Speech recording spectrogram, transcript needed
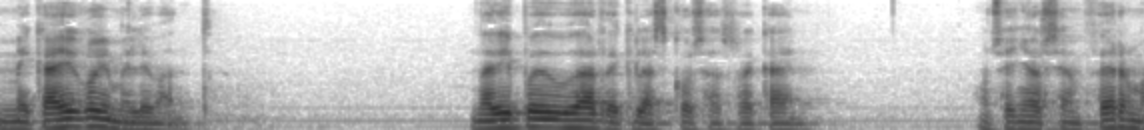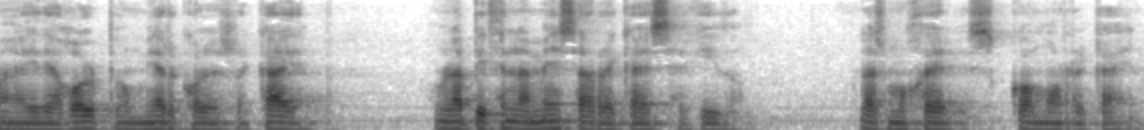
Me caigo y me levanto. Nadie puede dudar de que las cosas recaen. Un señor se enferma y de golpe un miércoles recae. Un lápiz en la mesa recae seguido. Las mujeres, ¿cómo recaen?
